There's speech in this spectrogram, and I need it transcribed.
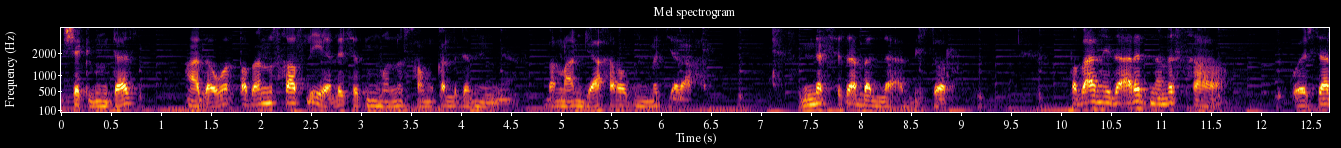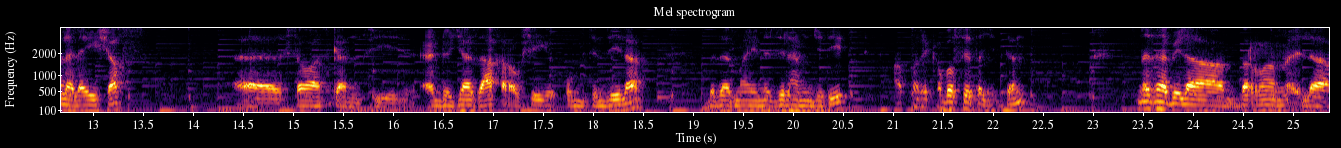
بشكل ممتاز. هذا هو. طبعا نسخة أصلية ليست نسخة مقلدة من برنامج آخر أو من متجر آخر. من نفس حساب البستور طبعا إذا أردنا نسخة وإرسالها لأي شخص آه سواء كان في عنده جهاز آخر أو شيء يقوم بتنزيلها بدل ما ينزلها من جديد الطريقة بسيطة جدا. نذهب إلى برنامج إلى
